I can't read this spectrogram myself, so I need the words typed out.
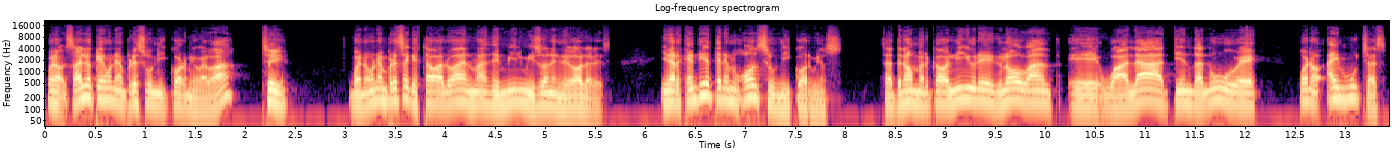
bueno, ¿sabes lo que es una empresa unicornio, verdad? Sí. Bueno, una empresa que está evaluada en más de mil millones de dólares. Y en Argentina tenemos 11 unicornios. O sea, tenemos Mercado Libre, Globant, eh, Walla, Tienda Nube. Bueno, hay muchas.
